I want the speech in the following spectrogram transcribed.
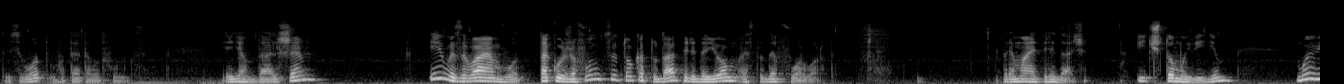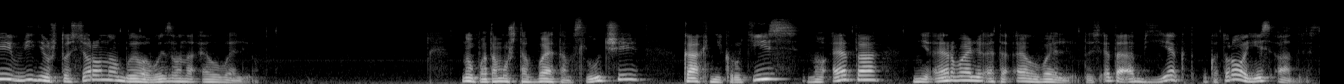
То есть вот, вот эта вот функция. Идем дальше. И вызываем вот такую же функцию, только туда передаем std forward. Прямая передача. И что мы видим? Мы видим, что все равно было вызвано L-value. Ну, потому что в этом случае, как ни крутись, но это не R-value, это L-value. То есть это объект, у которого есть адрес.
